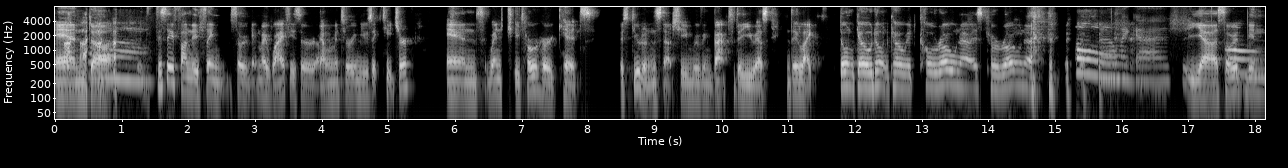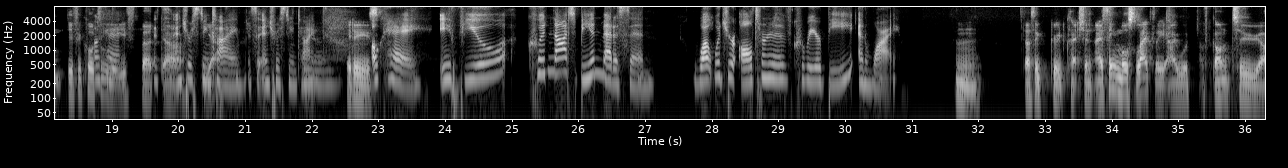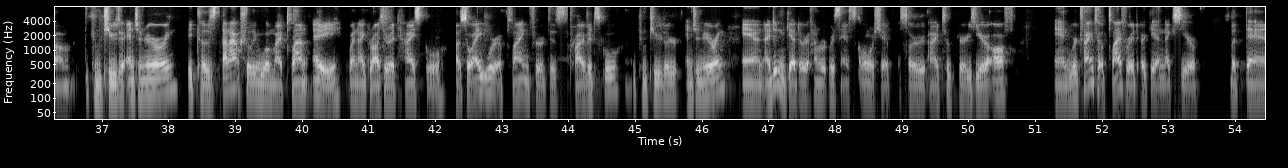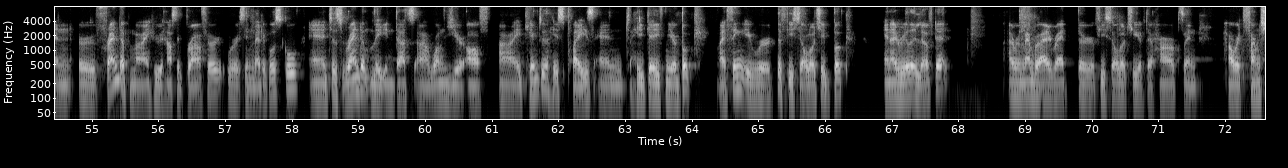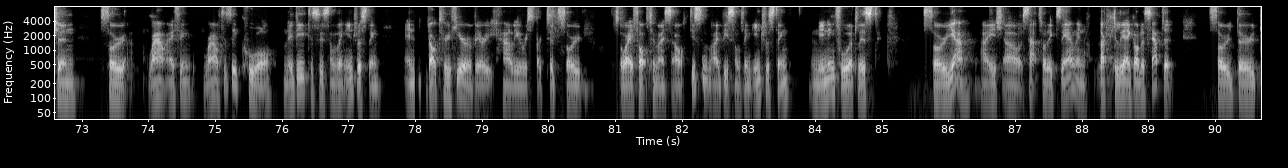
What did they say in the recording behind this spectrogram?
And uh, this is a funny thing. So my wife is an elementary music teacher. And when she told her kids, her students that she moving back to the US, they're like, don't go, don't go. It's Corona, it's Corona. Oh, Oh my gosh. yeah, so Oh. it's been difficult to leave, but It's uh, an interesting yeah. time. It's an interesting time. Yeah. it is. Okay. If you could not be in medicine, what would your alternative career be and why? Hmm. That's a good question. I think most likely I would have gone to um, computer engineering because that actually was my plan A when I graduated high school. Uh, so I were applying for this private school, computer engineering, and I didn't get a 100% scholarship. So I took a year off and we're trying to apply for it again next year. But then a friend of mine who has a brother was in medical school, and just randomly in that uh, one year off, I came to his place and he gave me a book. I think it was the physiology book, and I really loved it. I remember I read the physiology of the heart and how it functions. So wow, I think wow, this is cool. Maybe this is something interesting. And doctor here are very highly respected. So so I thought to myself, this might be something interesting, meaningful at least. So yeah, I uh, sat for the exam, and luckily I got accepted. So the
